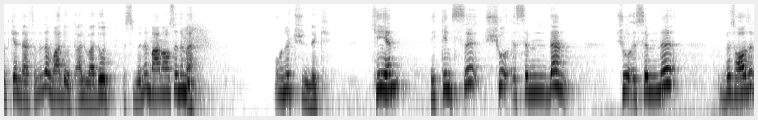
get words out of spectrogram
o'tgan darsimizda vadud al vadud ismini ma'nosi nima? Uni tushundik. Keyin ikkinchisi shu ismdan shu ismni biz hozir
